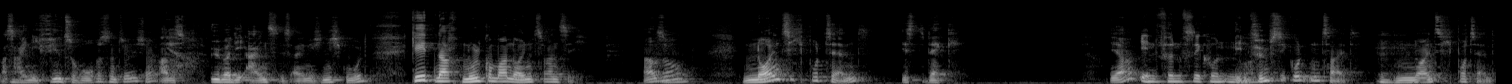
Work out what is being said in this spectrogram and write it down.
was eigentlich viel zu hoch ist natürlich, ja? alles ja. über die 1 ist eigentlich nicht gut, geht nach 0,29. Also mhm. 90 Prozent ist weg. Ja? In 5 Sekunden. In 5 Sekunden Zeit. Mhm. 90 Prozent.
